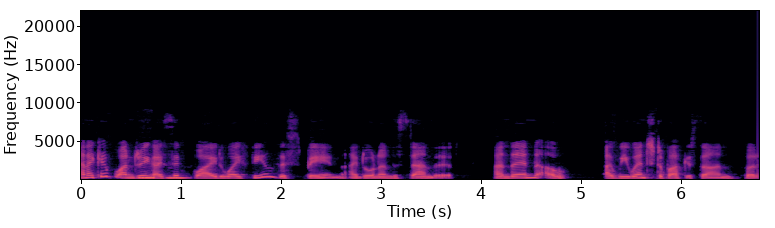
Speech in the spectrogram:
And I kept wondering, mm-hmm. I said, mm-hmm. why do I feel this pain? I don't understand it. And then uh, I, we went to Pakistan for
